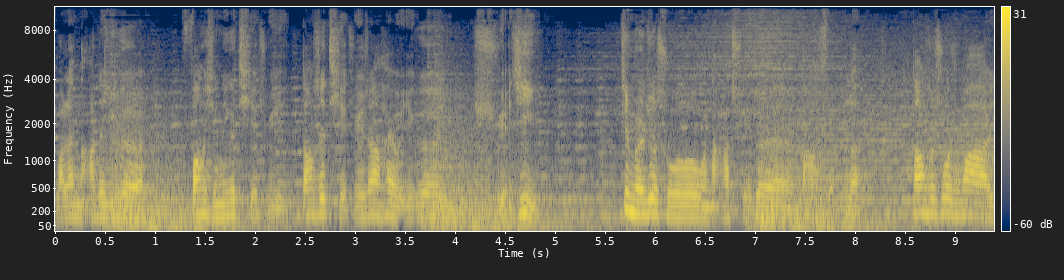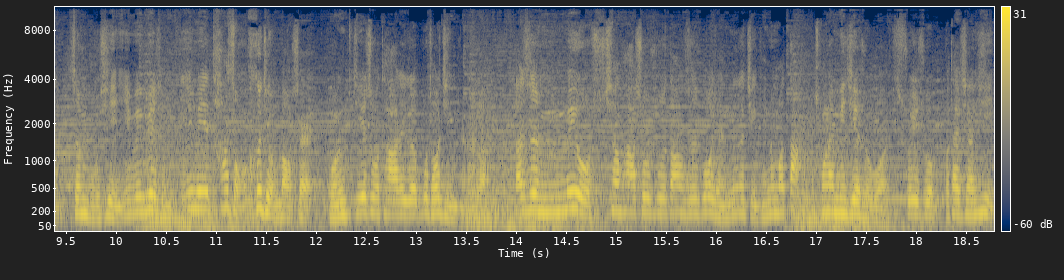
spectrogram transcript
完了拿着一个方形的一个铁锤，当时铁锤上还有一个血迹。进门就说我拿锤子打死人了，当时说实话真不信，因为为什么？因为他总喝酒闹事儿，我们接触他这个不少警情了，但是没有像他说出当时报警那个警情那么大，从来没接触过，所以说不太相信。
